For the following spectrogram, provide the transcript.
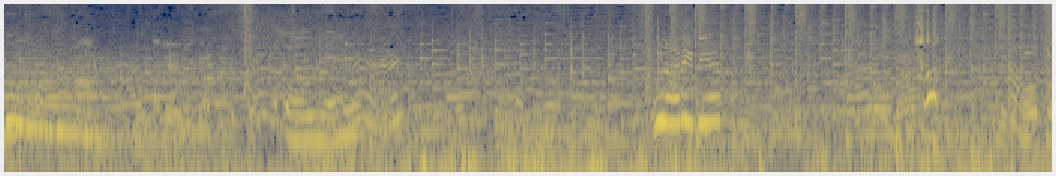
Okay, we got it. Hello there. Uh, lari dia. She's also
